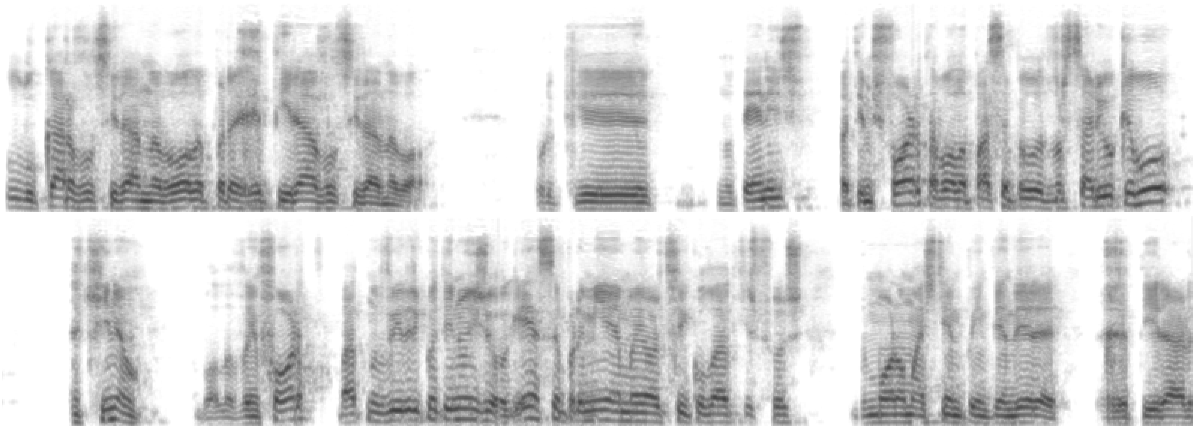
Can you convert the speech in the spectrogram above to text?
colocar velocidade na bola para retirar velocidade na bola. Porque no ténis batemos forte, a bola passa pelo adversário e acabou. Aqui não. A bola vem forte, bate no vidro e continua em jogo. Essa para mim é a maior dificuldade que as pessoas demoram mais tempo a entender, é retirar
